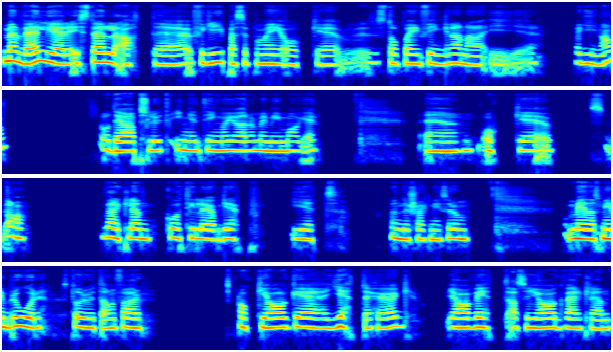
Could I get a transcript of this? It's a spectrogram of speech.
men väljer istället att uh, förgripa sig på mig och uh, stoppa in fingrarna i uh, vaginan. Och det har absolut ingenting att göra med min mage. Uh, och uh, ja, verkligen gå till övergrepp i ett undersökningsrum. Medan min bror står utanför. Och jag är jättehög Jag vet, alltså jag verkligen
